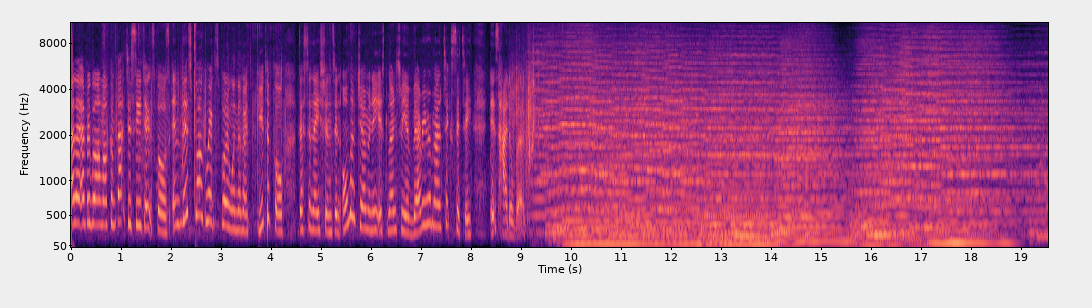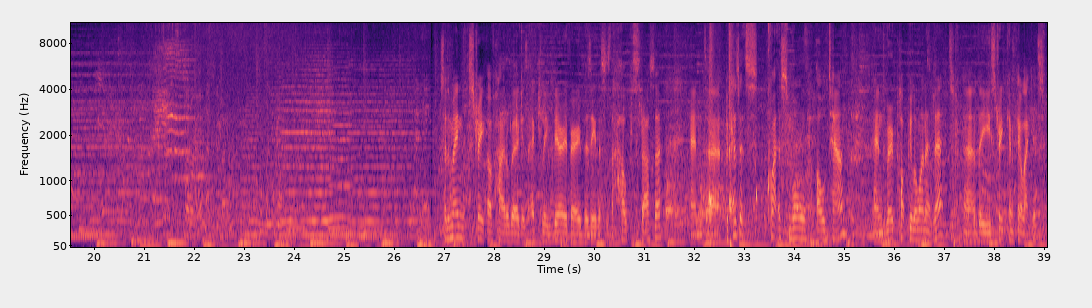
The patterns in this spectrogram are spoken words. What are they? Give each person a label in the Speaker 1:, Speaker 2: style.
Speaker 1: Hello everyone, welcome back to CJ Explores. In this vlog we're exploring one of the most beautiful destinations in all of Germany. It's known to be a very romantic city. It's Heidelberg.
Speaker 2: So the main street of Heidelberg is actually very, very busy. This is the Hauptstrasse, and uh, because it's quite a small old town, and a very popular one at that, uh, the street can feel like it's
